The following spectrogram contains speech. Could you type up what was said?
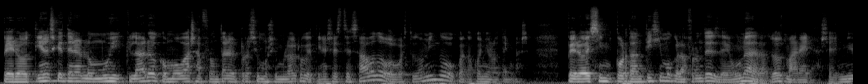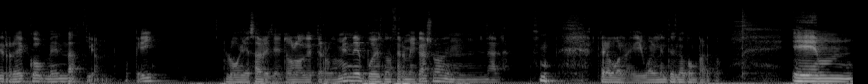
Pero tienes que tenerlo muy claro cómo vas a afrontar el próximo simulacro que tienes este sábado o este domingo o cuando coño lo tengas. Pero es importantísimo que lo afrontes de una de las dos maneras. Es mi recomendación, ¿ok? Luego ya sabes, de todo lo que te recomiende, puedes no hacerme caso en nada. Pero bueno, igualmente lo comparto. Eh,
